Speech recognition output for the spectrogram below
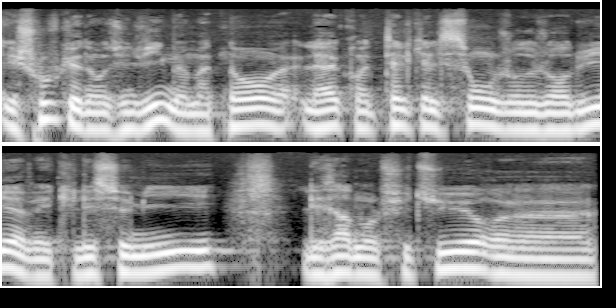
Et je trouve que dans une vigne, bah, maintenant, là, telles qu'elles sont au jour d'aujourd'hui, avec les semis, les arbres dans le futur, euh,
